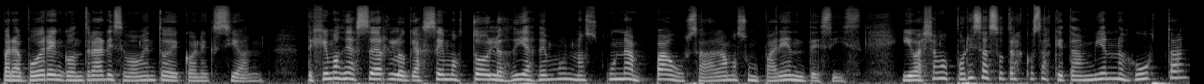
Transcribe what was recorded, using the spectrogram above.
para poder encontrar ese momento de conexión, Dejemos de hacer lo que hacemos todos los días, démonos una pausa, hagamos un paréntesis y vayamos por esas otras cosas que también nos gustan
